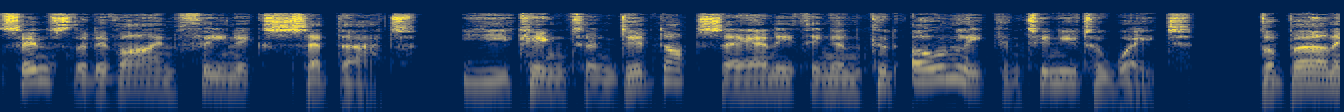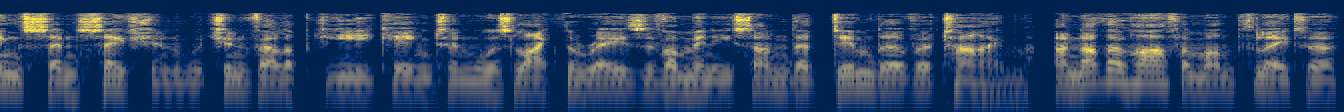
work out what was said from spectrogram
Since the Divine Phoenix said that, Yi Qingtang did not say anything and could only continue to wait. The burning sensation which enveloped Yi Qingtang was like the rays of a mini-sun that dimmed over time. Another half a month later,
